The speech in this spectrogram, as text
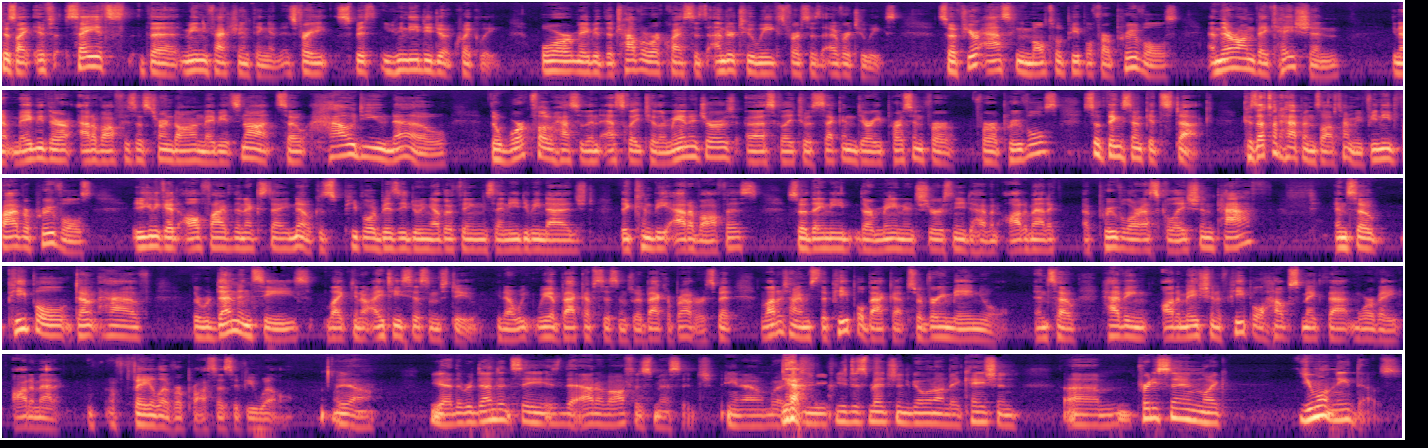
because like if say it's the manufacturing thing and it's very spe- you need to do it quickly. Or maybe the travel request is under two weeks versus over two weeks. So if you're asking multiple people for approvals and they're on vacation you know maybe their out of office is turned on maybe it's not. So how do you know? The workflow has to then escalate to their managers uh, escalate to a secondary person for for approvals so things don't get stuck. Because that's what happens a lot of time. If you need five approvals are you going to get all five the next day? No, because people are busy doing other things. They need to be nudged. They can be out of office. So they need their managers need to have an automatic approval or escalation path. And so people don't have the redundancies like you know IT systems do. You know, we, we have backup systems, we have backup routers, but a lot of times the people backups are very manual. And so having automation of people helps make that more of a automatic failover process, if you will. Yeah. Yeah, the redundancy is the out of office message. You know, yeah. You, you, just mentioned going on vacation. Um, pretty soon, like you won't need those.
